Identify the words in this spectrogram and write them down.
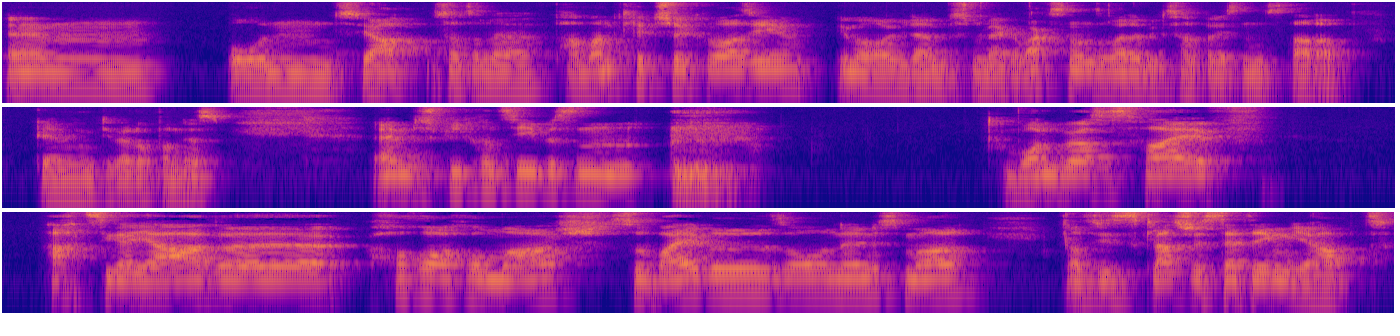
Ähm, und ja, ist halt so eine Paar-Mann-Klitsche quasi, immer mal wieder ein bisschen mehr gewachsen und so weiter, wie das halt bei diesen Startup-Gaming-Developern ist. Ähm, das Spielprinzip ist ein One vs. Five 80er Jahre Horror-Hommage, Survival, so nenne ich es mal. Also dieses klassische Setting, ihr habt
